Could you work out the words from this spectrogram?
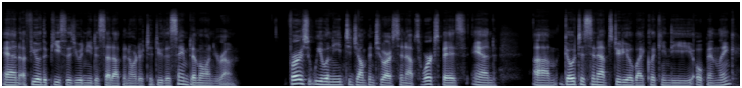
and a few of the pieces you would need to set up in order to do the same demo on your own. First, we will need to jump into our Synapse workspace and um, go to Synapse Studio by clicking the open link.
